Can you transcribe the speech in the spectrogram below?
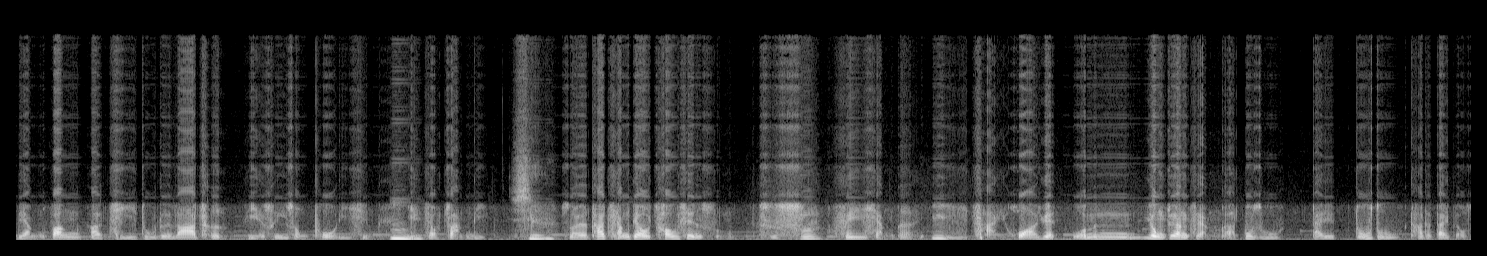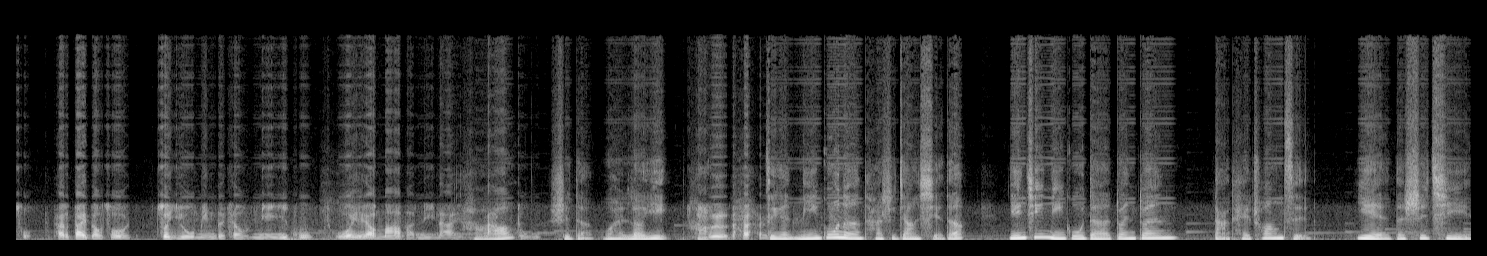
两方啊极度的拉扯，也是一种破力性，嗯，也叫张力。是，所以他强调超现实，是诗飞翔的异彩花苑。我们用这样讲啊，不如来读读他的代表作。他的代表作。最有名的叫尼姑，我也要麻烦你来朗读。是的，我很乐意。好，这个尼姑呢，她是这样写的：年轻尼姑的端端打开窗子，夜的湿气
